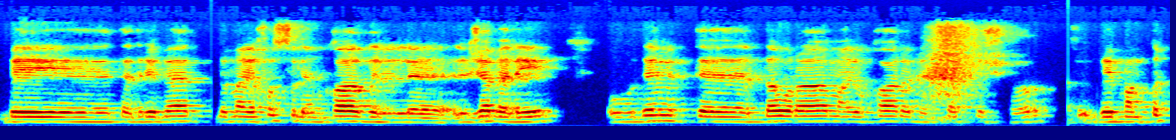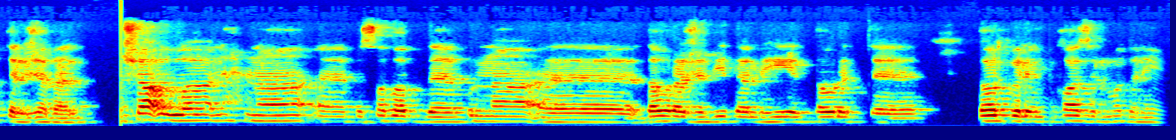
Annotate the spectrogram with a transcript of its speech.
بتدريبات بما يخص الإنقاذ الجبلي ودامت الدورة ما يقارب الثلاث أشهر بمنطقة الجبل. إن شاء الله نحن آه، بصدد كنا دورة جديدة اللي هي دورة دورة بالإنقاذ المدني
